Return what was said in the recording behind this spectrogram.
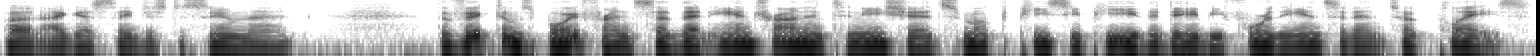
but I guess they just assume that. The victim's boyfriend said that Antron and Tynisha had smoked PCP the day before the incident took place.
